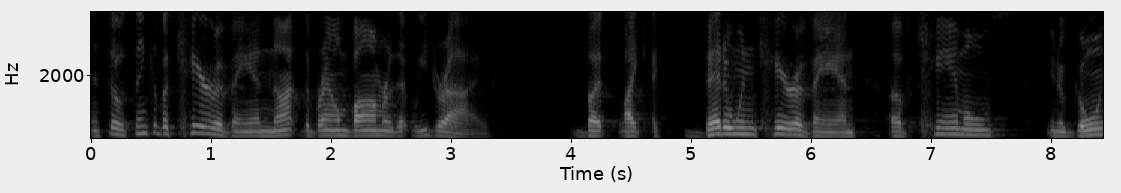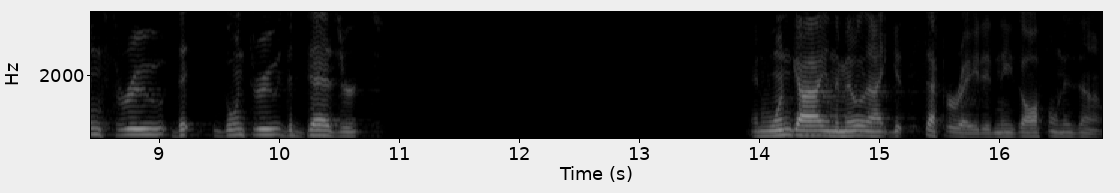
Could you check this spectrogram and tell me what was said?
And so think of a caravan, not the brown bomber that we drive, but like a Bedouin caravan of camels, you know, going through the, going through the desert. And one guy in the middle of the night gets separated and he's off on his own.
